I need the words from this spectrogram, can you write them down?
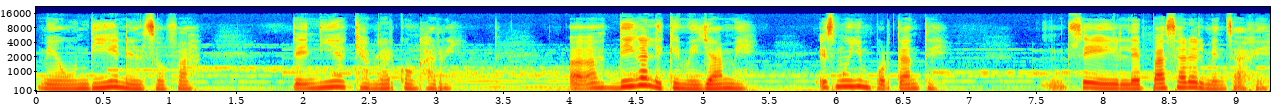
Me hundí en el sofá. Tenía que hablar con Harry. Ah, dígale que me llame. Es muy importante. Sí, le pasaré el mensaje.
